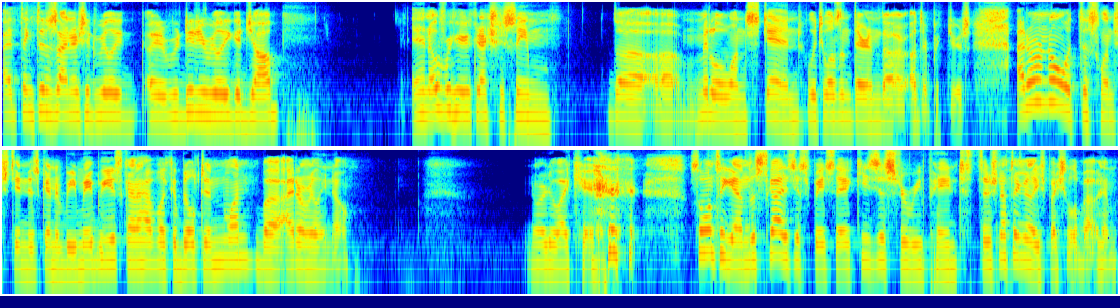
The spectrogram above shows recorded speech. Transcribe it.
I think the designers did really uh, did a really good job. And over here you can actually see the uh, middle one stand, which wasn't there in the other pictures. I don't know what this one stand is gonna be. Maybe it's gonna have like a built-in one, but I don't really know nor do I care. so once again, this guy is just basic. He's just a repaint. There's nothing really special about him.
